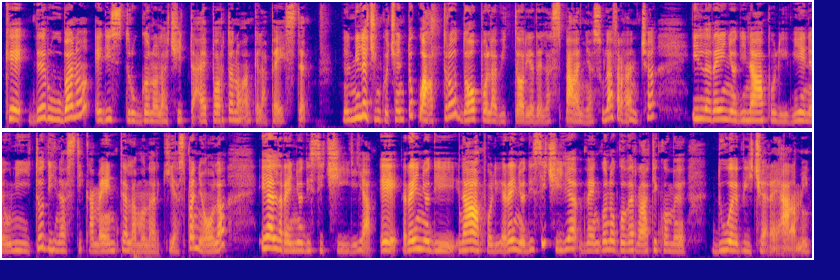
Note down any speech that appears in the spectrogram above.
che derubano e distruggono la città e portano anche la peste. Nel 1504, dopo la vittoria della Spagna sulla Francia, il regno di Napoli viene unito dinasticamente alla monarchia spagnola e al regno di Sicilia e regno di Napoli e regno di Sicilia vengono governati come due vicereami.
